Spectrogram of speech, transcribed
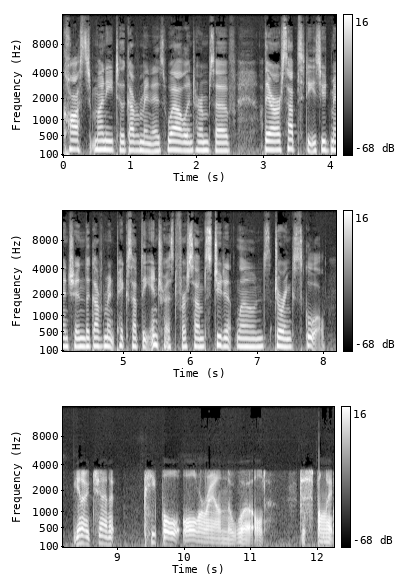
cost money to the government as well in terms of there are subsidies. You'd mentioned the government picks up the interest for some student loans during school. You know, Janet, people all around the world despite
